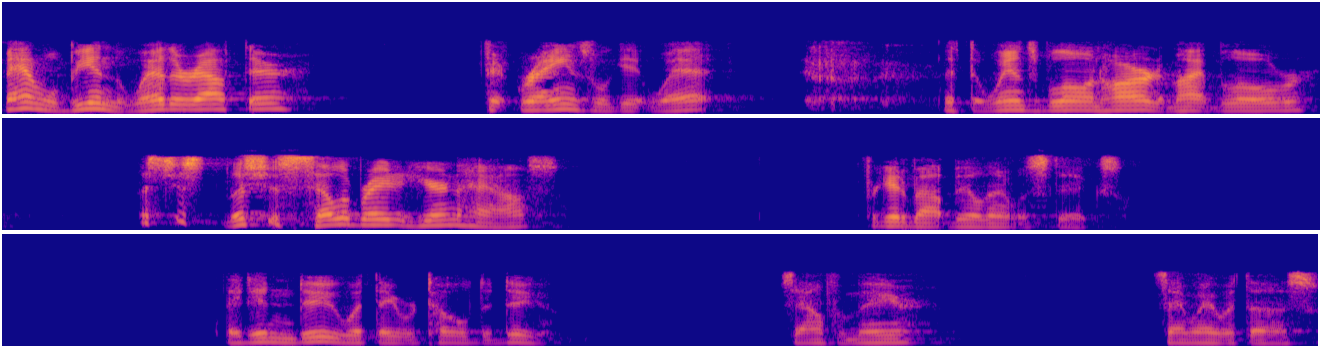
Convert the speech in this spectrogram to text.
Man, we'll be in the weather out there. If it rains, we'll get wet. If the wind's blowing hard, it might blow over. Let's just let's just celebrate it here in the house. Forget about building it with sticks. They didn't do what they were told to do. Sound familiar? Same way with us.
